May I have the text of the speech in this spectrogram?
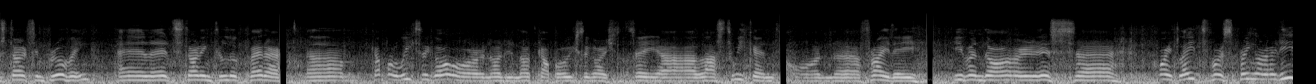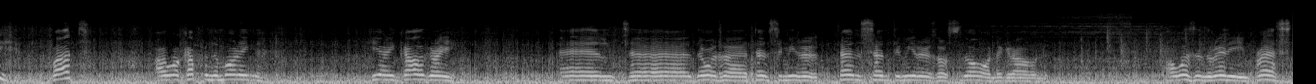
Weather starts improving and it's starting to look better. A um, couple of weeks ago, or not not a couple of weeks ago, I should say, uh, last weekend on uh, Friday, even though it is uh, quite late for spring already, but I woke up in the morning here in Calgary and uh, there was a 10 centimeters, 10 centimeters of snow on the ground. I wasn't really impressed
